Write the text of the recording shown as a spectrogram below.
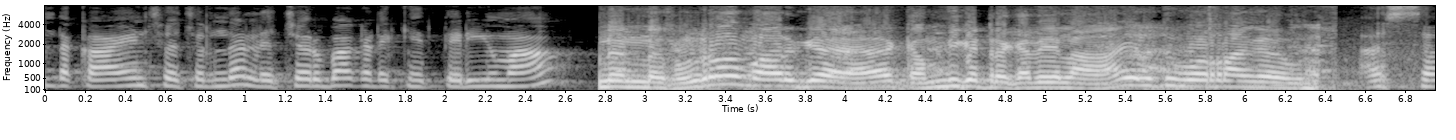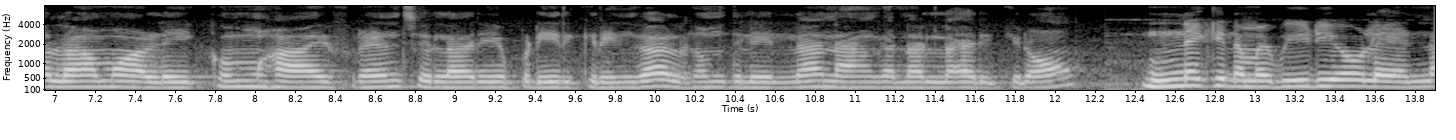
இந்த காயின்ஸ் வச்சுருந்தா லட்ச ரூபாய் கிடைக்கும். தெரியுமா? என்ன சொல்றோம் பாருங்க. கம்பி கட்டுற கதையெல்லாம் எடுத்து போடுறாங்க. அஸ்ஸலாமு அலைக்கும். ஹாய் ஃப்ரெண்ட்ஸ் எல்லோரும் எப்படி இருக்கிறீங்க? அல்ஹம்துலில்லாஹ் நாங்கள் நல்லா இருக்கிறோம். இன்னைக்கு நம்ம வீடியோவில் என்ன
